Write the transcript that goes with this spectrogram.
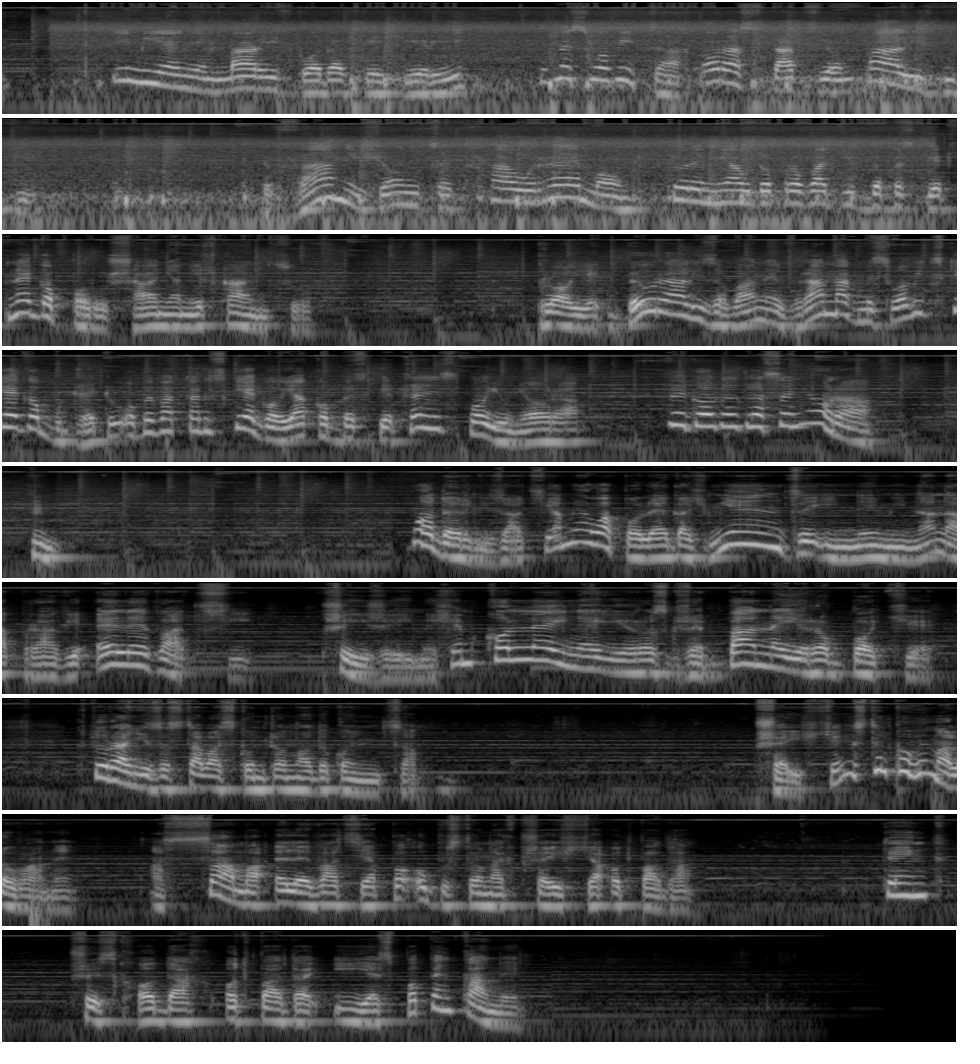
imieniem Marii Skłodowskiej-Curie w Mysłowicach oraz stacją Paliw BP. Dwa miesiące trwał remont, który miał doprowadzić do bezpiecznego poruszania mieszkańców. Projekt był realizowany w ramach mysłowickiego budżetu obywatelskiego jako bezpieczeństwo juniora, wygoda dla seniora. Hm. Modernizacja miała polegać między innymi na naprawie elewacji. Przyjrzyjmy się kolejnej rozgrzebanej robocie, która nie została skończona do końca. Przejście jest tylko wymalowane, a sama elewacja po obu stronach przejścia odpada. Tynk przy schodach odpada i jest popękany.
